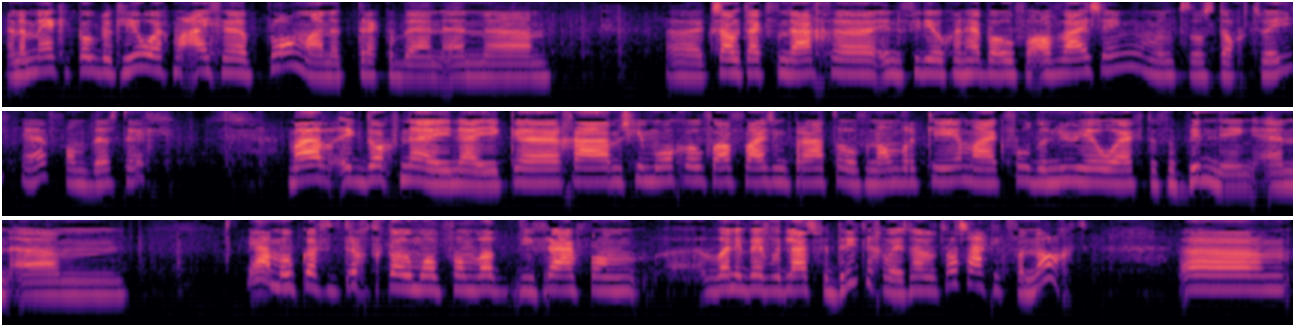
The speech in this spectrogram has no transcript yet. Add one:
En dan merk ik ook dat ik heel erg mijn eigen plan aan het trekken ben. En uh, uh, ik zou het eigenlijk vandaag uh, in de video gaan hebben over afwijzing. Want dat was dag 2 van 30. Maar ik dacht, nee, nee, ik uh, ga misschien morgen over afwijzing praten of een andere keer. Maar ik voelde nu heel erg de verbinding. En um, ja, om ook even terug te komen op van wat, die vraag van wanneer ben je voor het laatst verdrietig geweest? Nou, dat was eigenlijk vannacht. Um,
